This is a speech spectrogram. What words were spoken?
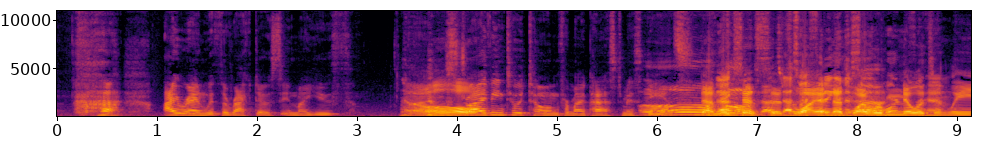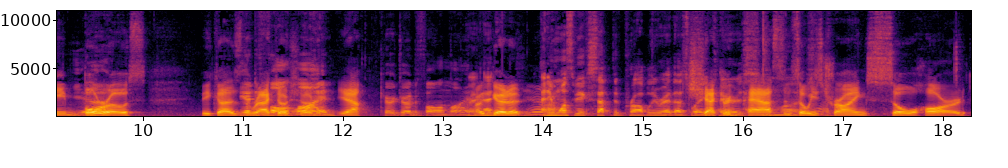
I ran with the Rakdos in my youth. And I'm Oh. striving to atone for my past misdeeds. Oh, that makes no, sense. That's, That's, that's why why. That's why we're important for him. militantly Yeah. Boros, because He the had to Rakdos in showed line. Yeah, character had to fall in line. Right. I get it. Yeah. And he wants to be accepted probably, right? That's why he Checkered cares past, so and so much. he's trying so hard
